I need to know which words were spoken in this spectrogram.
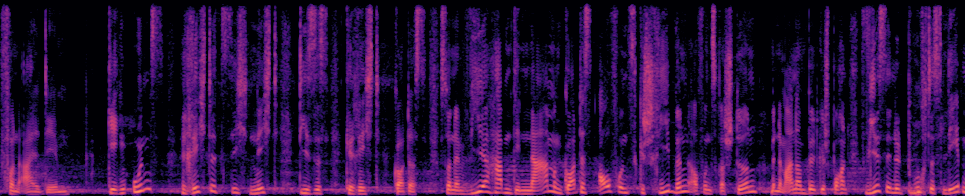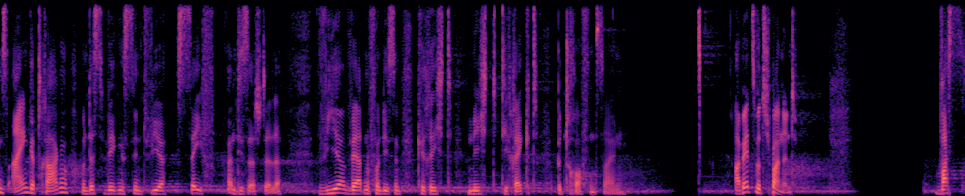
von all dem. Gegen uns richtet sich nicht dieses Gericht Gottes, sondern wir haben den Namen Gottes auf uns geschrieben, auf unserer Stirn, mit einem anderen Bild gesprochen. Wir sind im Buch des Lebens eingetragen und deswegen sind wir safe an dieser Stelle. Wir werden von diesem Gericht nicht direkt betroffen sein. Aber jetzt wird es spannend was,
